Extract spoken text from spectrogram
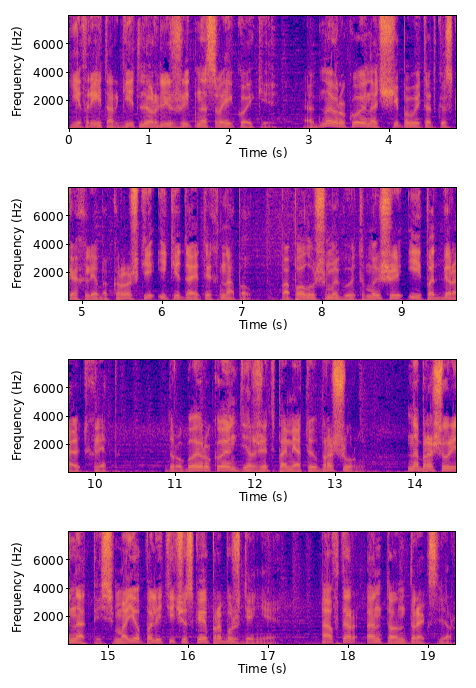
Ефрейтор Гитлер лежит на своей койке. Одной рукой он отщипывает от куска хлеба крошки и кидает их на пол. По полу шмыгают мыши и подбирают хлеб. Другой рукой он держит помятую брошюру. На брошюре надпись «Мое политическое пробуждение». Автор Антон Дрекслер.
